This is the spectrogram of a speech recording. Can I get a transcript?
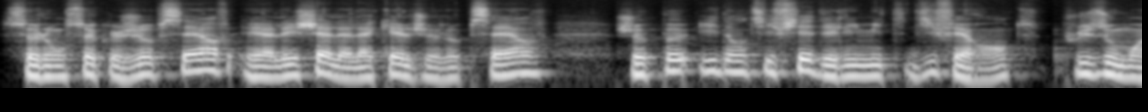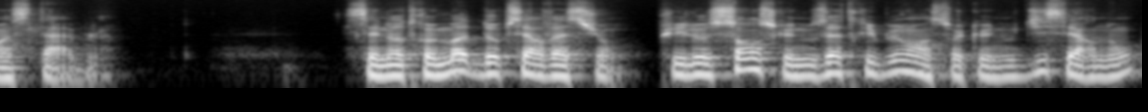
Selon ce que j'observe et à l'échelle à laquelle je l'observe, je peux identifier des limites différentes, plus ou moins stables. C'est notre mode d'observation, puis le sens que nous attribuons à ce que nous discernons,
